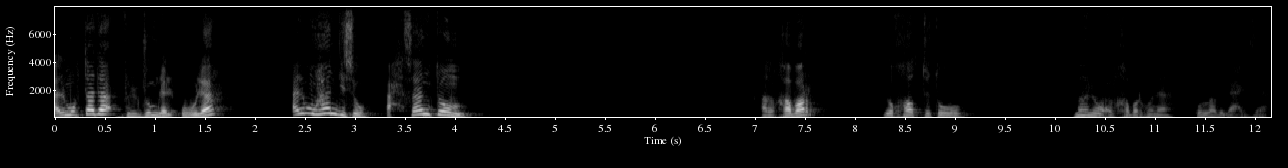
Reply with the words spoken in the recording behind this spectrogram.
المبتدأ في الجملة الأولى المهندس. أحسنتم. الخبر يخطط. ما نوع الخبر هنا طلاب الأعزاء؟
